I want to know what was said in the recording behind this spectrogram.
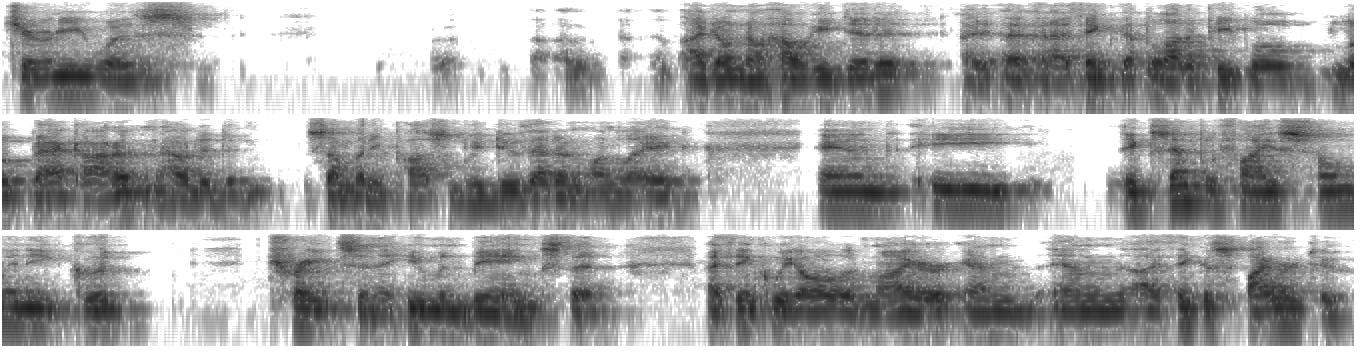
journey was uh, I don't know how he did it, I, and I think that a lot of people look back on it and how did somebody possibly do that in one leg? And he exemplifies so many good traits in a human beings that I think we all admire and and I think aspire to.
